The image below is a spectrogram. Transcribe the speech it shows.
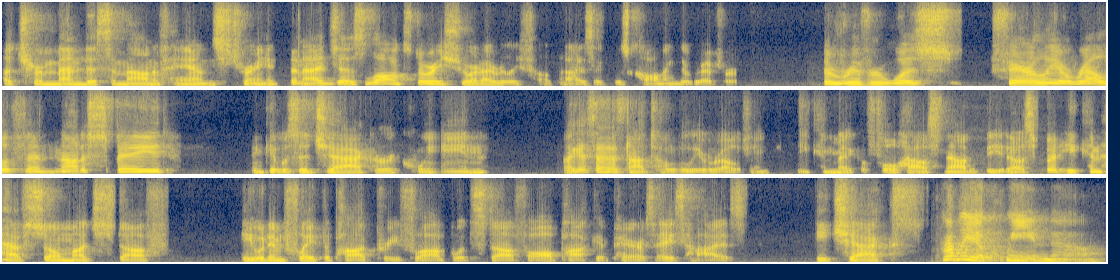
a tremendous amount of hand strength. And I just, long story short, I really felt Isaac was calling the river. The river was fairly irrelevant, not a spade. I think it was a jack or a queen. I guess that's not totally irrelevant. He can make a full house now to beat us, but he can have so much stuff. He would inflate the pot pre-flop with stuff, all pocket pairs, ace highs. He checks. Probably a queen, though.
